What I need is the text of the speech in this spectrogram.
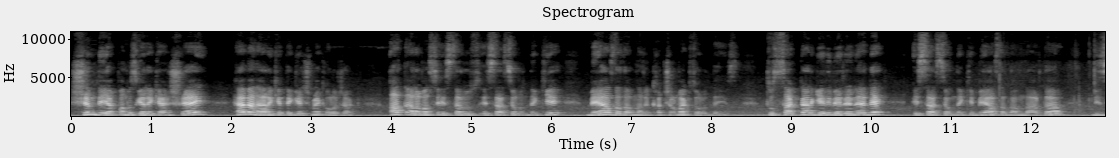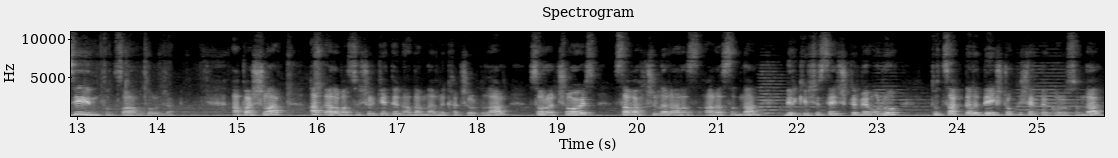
Şimdi yapmamız gereken şey hemen harekete geçmek olacak. At arabası istasyon- istasyonundaki beyaz adamları kaçırmak zorundayız. Tutsaklar geri verene dek istasyondaki beyaz adamlar da bizim tutsağımız olacak. Apaçlar at arabası şirketin adamlarını kaçırdılar. Sonra Choice savaşçılar aras- arasından bir kişi seçti ve onu tutsakları değiş tokuş etme konusunda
